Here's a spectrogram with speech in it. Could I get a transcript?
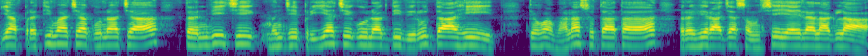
या प्रतिमाच्या गुणाच्या तन्वीचे म्हणजे प्रियाचे गुण अगदी विरुद्ध आहेत. तेव्हा मला सुद्धा आता रविराजा संशय यायला लागला.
